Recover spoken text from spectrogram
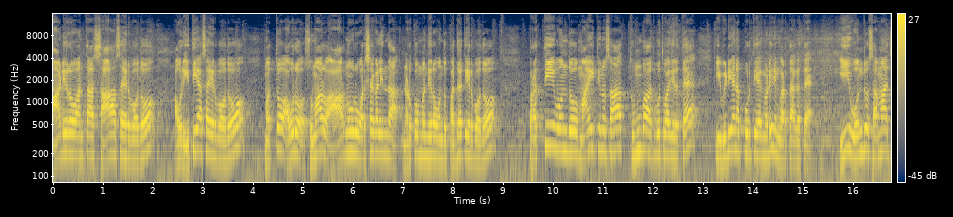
ಮಾಡಿರುವಂಥ ಸಾಹಸ ಇರ್ಬೋದು, ಅವ್ರ ಇತಿಹಾಸ ಇರ್ಬೋದು, ಮತ್ತು ಅವರು ಸುಮಾರು ಆರುನೂರು ವರ್ಷಗಳಿಂದ ನಡ್ಕೊಂಬಂದಿರೋ ಒಂದು ಪದ್ಧತಿ ಇರ್ಬೋದು. ಪ್ರತಿ ಒಂದು ಮಾಹಿತಿನೂ ಸಹ ತುಂಬ ಅದ್ಭುತವಾಗಿರುತ್ತೆ. ಈ ವಿಡಿಯೋನ ಪೂರ್ತಿಯಾಗಿ ನೋಡಿ ನಿಮ್ಗೆ ಅರ್ಥ ಆಗುತ್ತೆ. ಈ ಒಂದು ಸಮಾಜ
